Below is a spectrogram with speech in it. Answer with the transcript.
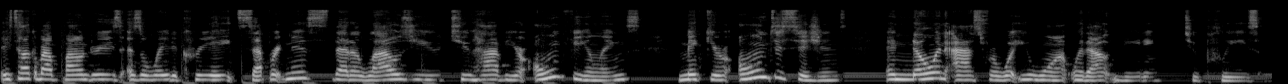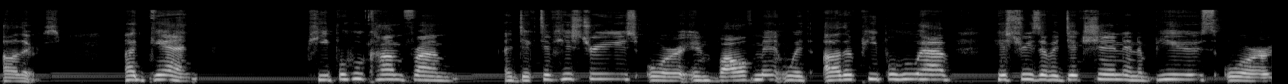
they talk about boundaries as a way to create separateness that allows you to have your own feelings, make your own decisions, and no one asks for what you want without needing to please others. Again, people who come from addictive histories or involvement with other people who have histories of addiction and abuse or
